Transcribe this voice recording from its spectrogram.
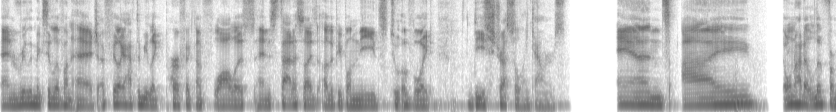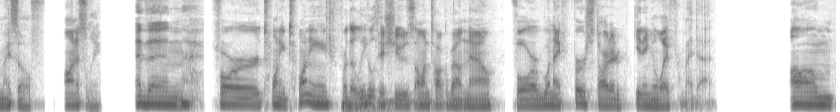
and really makes you live on edge. I feel like I have to be like perfect and flawless and staticize other people's needs to avoid these stressful encounters. And I don't know how to live for myself, honestly. And then for 2020, for the legal issues I want to talk about now, for when I first started getting away from my dad. Um,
